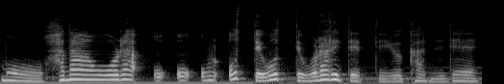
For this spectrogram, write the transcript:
もう鼻を折らおお折って折って折られてっていう感じで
